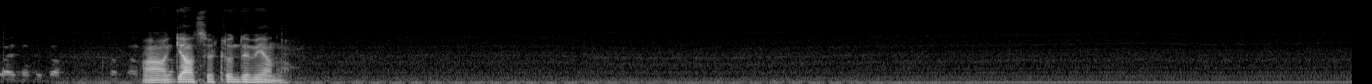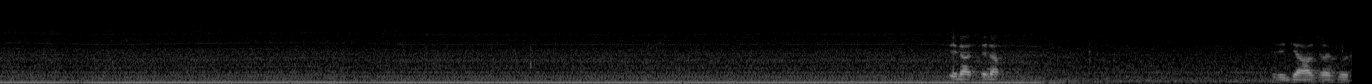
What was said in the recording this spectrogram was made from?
Ouais, t'en fais pas. Ah, regarde ce clone de merde. C'est là, c'est là. C'est les garages à gauche.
